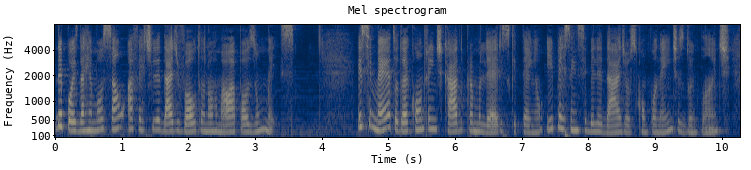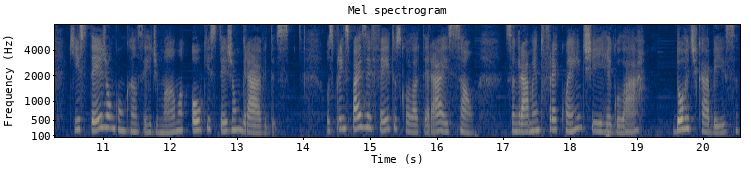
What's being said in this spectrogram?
Depois da remoção, a fertilidade volta ao normal após um mês. Esse método é contraindicado para mulheres que tenham hipersensibilidade aos componentes do implante, que estejam com câncer de mama ou que estejam grávidas. Os principais efeitos colaterais são sangramento frequente e irregular, dor de cabeça,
